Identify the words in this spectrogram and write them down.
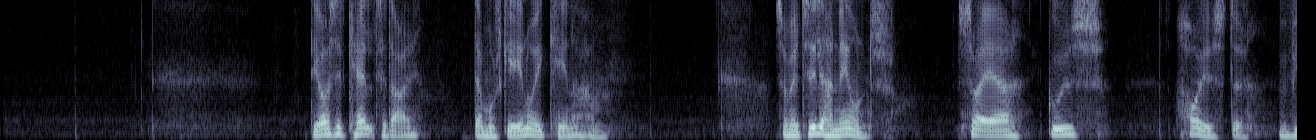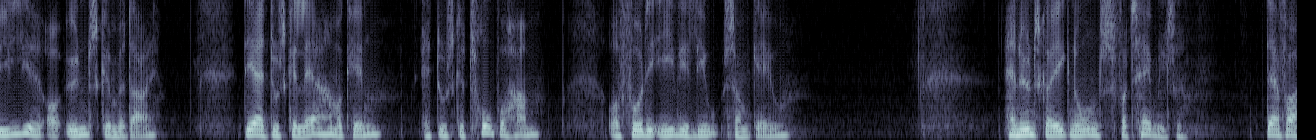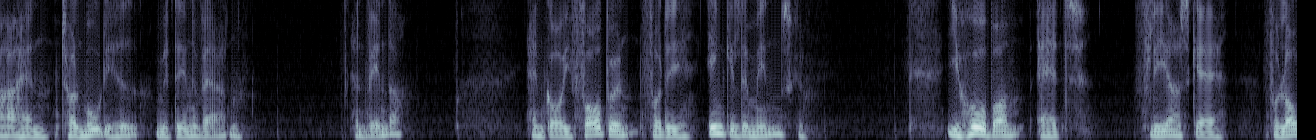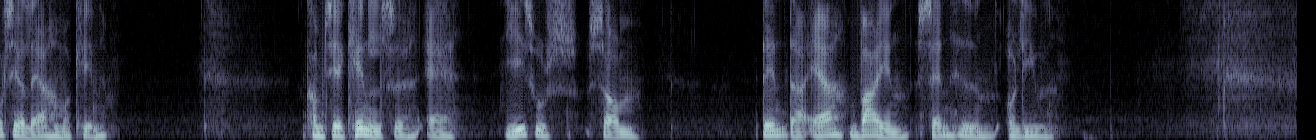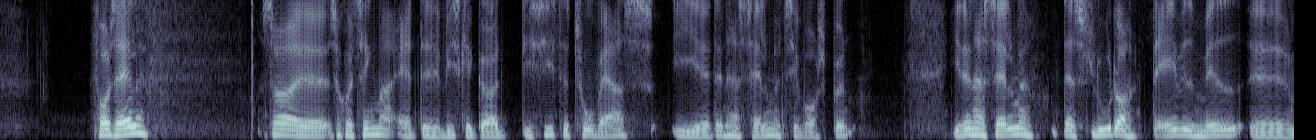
Det er også et kald til dig, der måske endnu ikke kender ham. Som jeg tidligere har nævnt, så er Guds højeste vilje og ønske med dig, det er, at du skal lære ham at kende, at du skal tro på ham og få det evige liv som gave. Han ønsker ikke nogens fortabelse. Derfor har han tålmodighed med denne verden. Han venter. Han går i forbøn for det enkelte menneske. I håb om, at flere skal få lov til at lære ham at kende. Kom til erkendelse af Jesus som den, der er vejen, sandheden og livet. For os alle, så, øh, så kunne jeg tænke mig, at øh, vi skal gøre de sidste to vers i øh, den her salme til vores bøn. I den her salme, der slutter David med øh,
